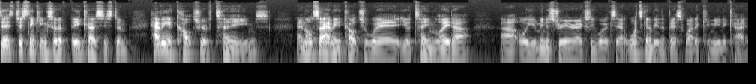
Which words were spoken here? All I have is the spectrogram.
just thinking sort of ecosystem, having a culture of teams, and also having a culture where your team leader uh, or your ministry area actually works out what's going to be the best way to communicate.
